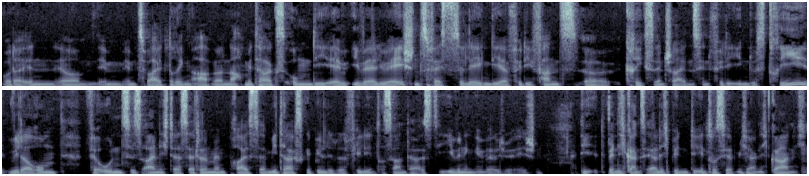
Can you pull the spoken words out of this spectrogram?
oder in, ähm, im, im zweiten Ring äh, nachmittags, um die e-, Evaluations festzulegen, die ja für die Funds äh, kriegsentscheidend sind. Für die Industrie wiederum, für uns ist eigentlich der Settlement-Preis, der mittags gebildet wird, viel interessanter als die Evening Evaluation. Die, wenn ich ganz ehrlich bin, die interessiert mich eigentlich gar nicht.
